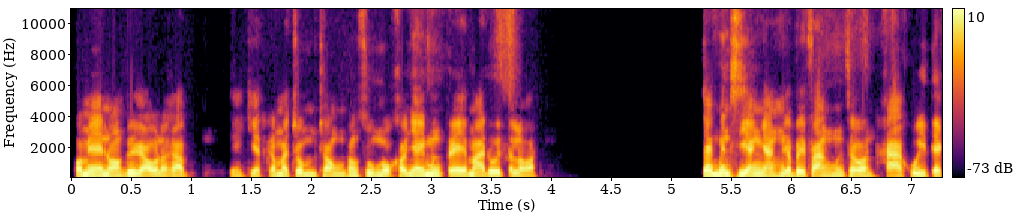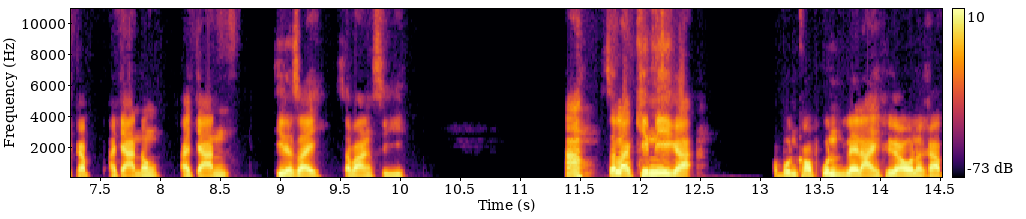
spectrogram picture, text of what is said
พ่อแม่น้องคือเก่าแหละครับ เกียรติก็มาชมช่องท้องสูงนกเขาใหญ่เมืองแปรมาโดยตลอดแจ้งเป็นเสียงอย่างอย่าไปฟังมึงซะก่อนข้าคุยแต่กับอาจารย์ทองอาจารย์ที่จะใส่สว่างสีเอ้าสำหรับคลิปนี้ก็ขอบคุณขอบคุณหลายๆคือเอาแหละครับ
